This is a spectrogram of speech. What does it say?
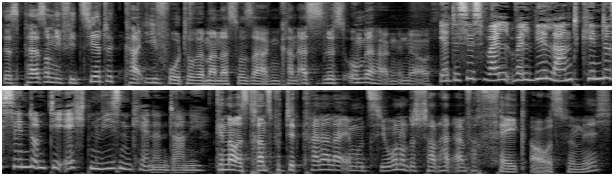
das personifizierte KI-Foto, wenn man das so sagen kann. Also es löst Unbehagen in mir aus. Ja, das ist, weil, weil wir Landkinder sind und die echten Wiesen kennen, Dani. Genau, es transportiert keinerlei Emotionen und es schaut halt einfach fake aus für mich.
